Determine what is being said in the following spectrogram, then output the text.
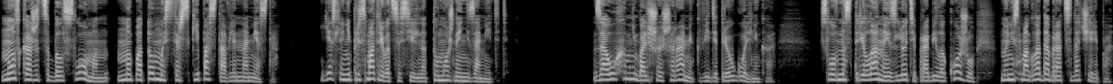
Нос, кажется, был сломан, но потом мастерски поставлен на место. Если не присматриваться сильно, то можно и не заметить. За ухом небольшой шрамик в виде треугольника. Словно стрела на излете пробила кожу, но не смогла добраться до черепа.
